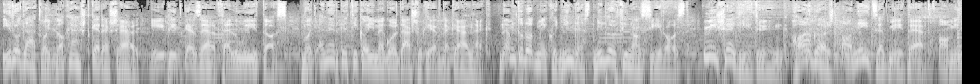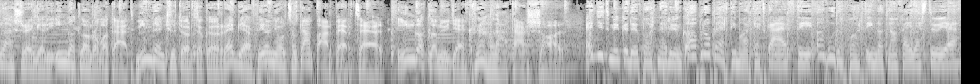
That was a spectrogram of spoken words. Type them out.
Irodát vagy lakást keresel? Építkezel, felújítasz? Vagy energetikai megoldások érdekelnek? Nem tudod még, hogy mindezt miből finanszírozd? Mi segítünk! Hallgasd a négyzetmétert, a millás reggeli ingatlan rovatát minden csütörtökön reggel fél nyolc után pár perccel. Ingatlan ügyek rálátással. Együttműködő partnerünk a Property Market Kft. A Budapart ingatlan fejlesztője.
